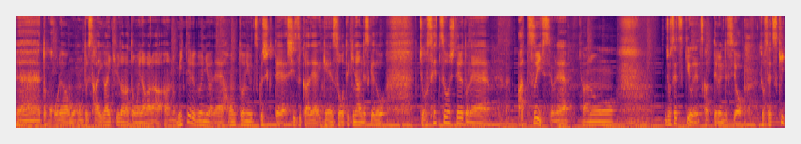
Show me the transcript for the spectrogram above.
えー、っとこれはもう本当に災害級だなと思いながらあの見てる分にはね本当に美しくて静かで幻想的なんですけど除雪をしてるとね暑いですよね。あのー除雪機をね使ってるんですよ。除雪機っ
